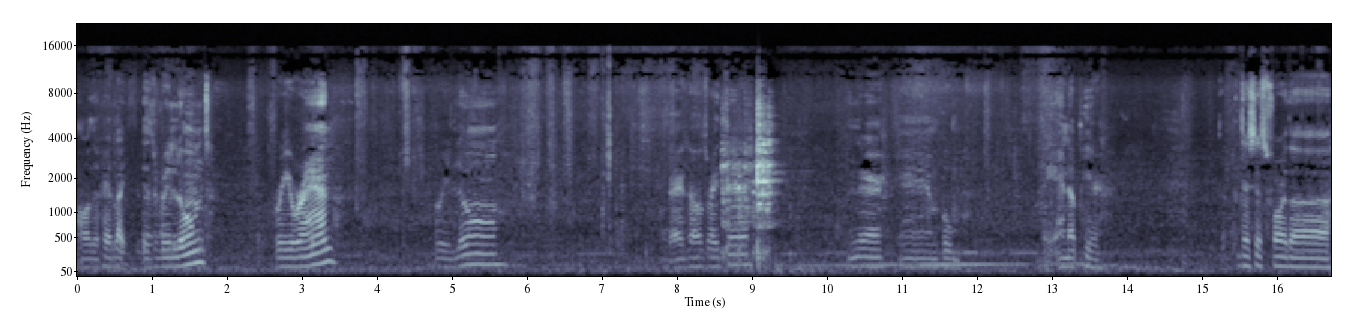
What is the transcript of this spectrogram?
All the headlight is reloomed, re-ran, reloom. There it goes right there, and there, and boom. They end up here. This is for the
